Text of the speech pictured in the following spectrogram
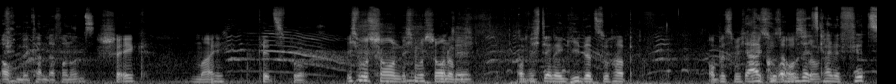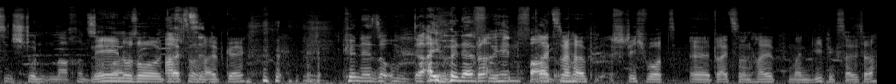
Auch ein Bekannter von uns. Shake my tits, Bro. Ich muss schauen, ich muss schauen, Okay. ob, ich, ob ich die Energie dazu habe. Ob es mich Ja, sehr man muss ja jetzt keine 14 Stunden machen. Nee, aber nur so 18. 13,5, gell? Können ja so um 3 Uhr in der Früh hinfahren. 13,5, Stichwort äh, 13,5, mein Lieblingsalter.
